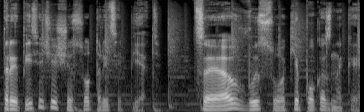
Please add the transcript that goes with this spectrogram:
3635. Це високі показники.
